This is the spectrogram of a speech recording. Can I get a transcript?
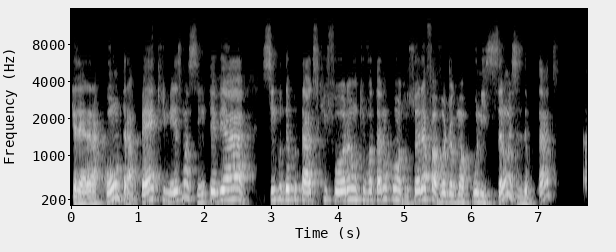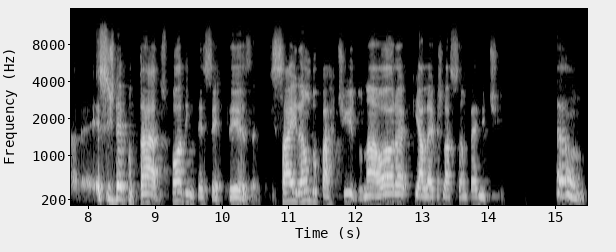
quer dizer, era contra a PEC, mesmo assim teve a cinco deputados que foram que votaram contra. O senhor é a favor de alguma punição esses deputados? Esses deputados podem ter certeza que sairão do partido na hora que a legislação permitir. Então,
